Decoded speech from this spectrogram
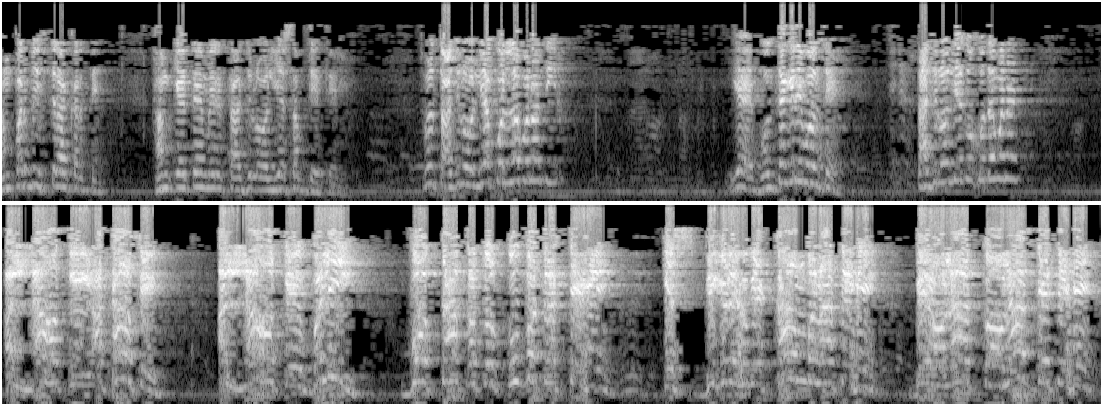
ہم پر بھی افطرا کرتے ہیں۔ ہم کہتے ہیں میرے تاج الاولیاء سب دیتے ہیں۔ تو تاج الاولیاء کو اللہ بنا دیا۔ یہ بولتے کہ نہیں بولتے؟ تاج الاولیاء کو خدا بنا۔ اللہ کی عطا سے، اللہ کے ولی وہ طاقت اور قوت رکھتے ہیں۔ کہ بگڑے ہوئے کام بناتے ہیں، بے اولاد کو اولاد دیتے ہیں،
